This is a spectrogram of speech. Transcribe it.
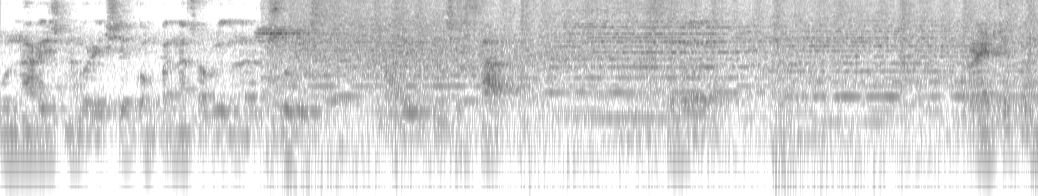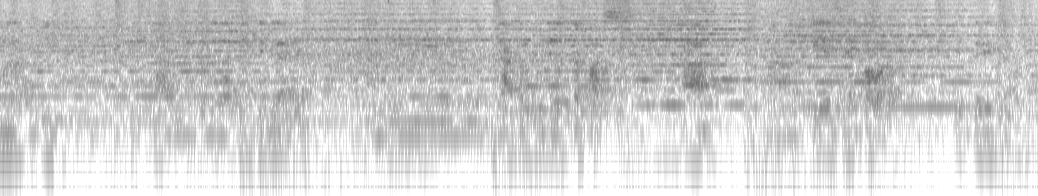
गुन्हा रजिस्टर नंबर एकशे एकोणपन्नास ऑब्लिक दोन हजार चोवीस बारा तीनशे सात. तर राईटच्या कर्मचारी दाखल केलं आहे. आणि दाखल केलेला तपास हा पी एस आय पवार हे करीत आहोत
